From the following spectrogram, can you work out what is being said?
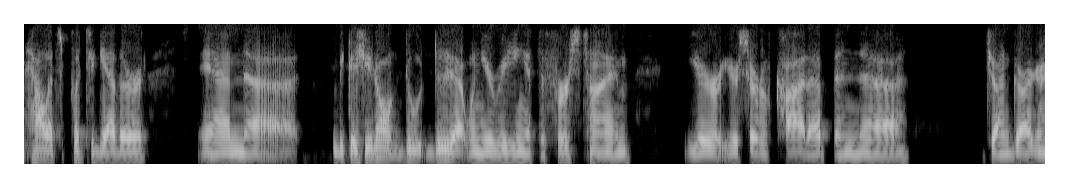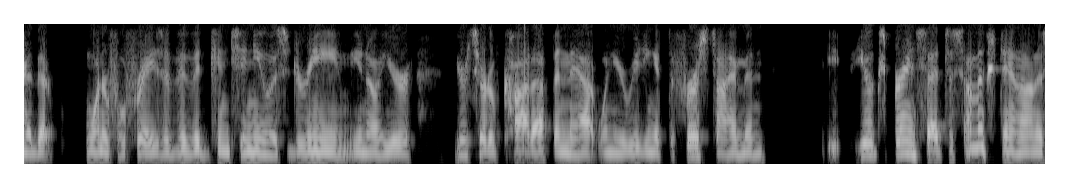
how it's put together and uh, because you don't do do that when you're reading it the first time. You're you're sort of caught up and Uh, John Gardner had that wonderful phrase, "a vivid, continuous dream." You know, you're you're sort of caught up in that when you're reading it the first time, and you experience that to some extent on a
